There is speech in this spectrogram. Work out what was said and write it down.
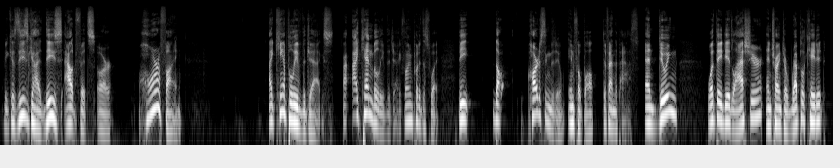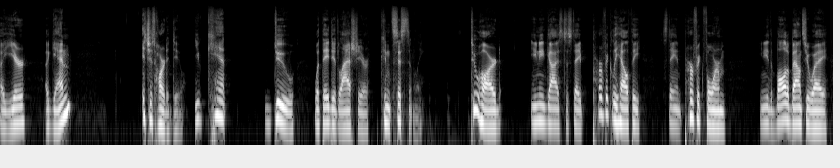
Because these guys, these outfits are horrifying. I can't believe the Jags. I, I can believe the Jags. Let me put it this way: the the hardest thing to do in football, defend the pass, and doing what they did last year and trying to replicate it a year again. It's just hard to do. You can't do what they did last year consistently. Too hard. You need guys to stay perfectly healthy, stay in perfect form. You need the ball to bounce your way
